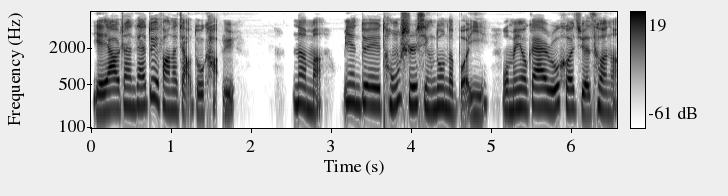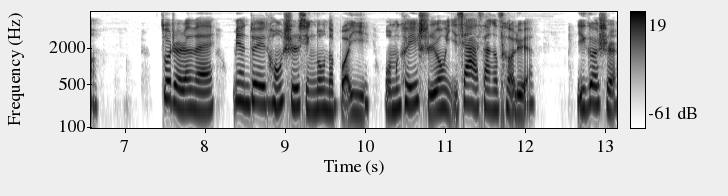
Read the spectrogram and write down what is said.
也要站在对方的角度考虑。那么，面对同时行动的博弈，我们又该如何决策呢？作者认为，面对同时行动的博弈，我们可以使用以下三个策略。一个是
